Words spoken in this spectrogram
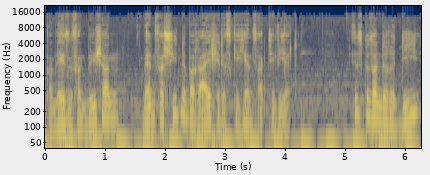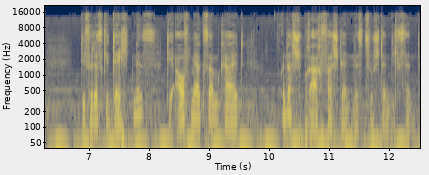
Beim Lesen von Büchern werden verschiedene Bereiche des Gehirns aktiviert, insbesondere die, die für das Gedächtnis, die Aufmerksamkeit und das Sprachverständnis zuständig sind.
